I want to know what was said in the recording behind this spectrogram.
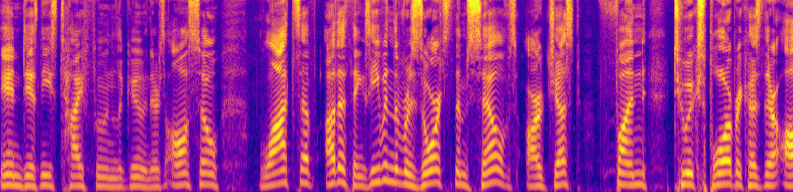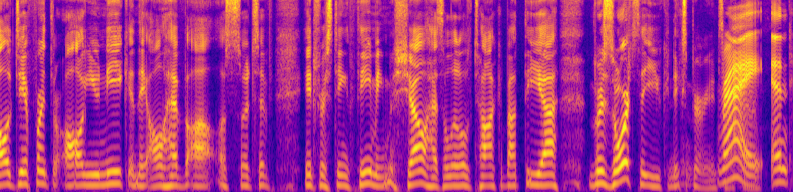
and Disney's Typhoon Lagoon. There's also lots of other things. Even the resorts themselves are just fun to explore because they're all different, they're all unique, and they all have uh, all sorts of interesting theming. Michelle has a little talk about the uh, resorts that you can experience. Right, and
